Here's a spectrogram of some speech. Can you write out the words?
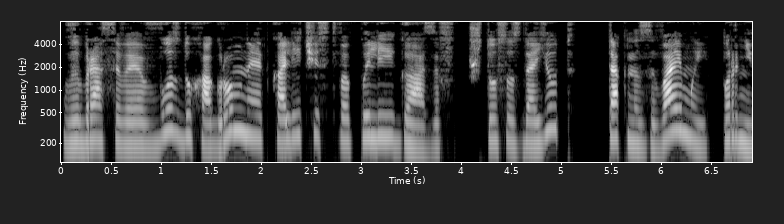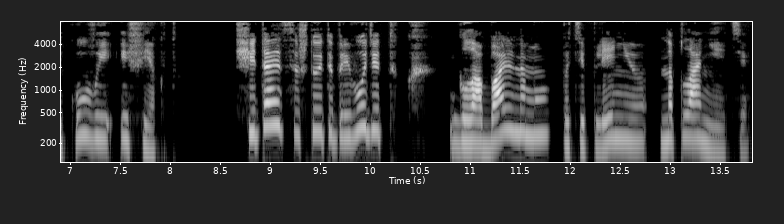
выбрасывая в воздух огромное количество пыли и газов, что создает так называемый парниковый эффект. Считается, что это приводит к глобальному потеплению на планете.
